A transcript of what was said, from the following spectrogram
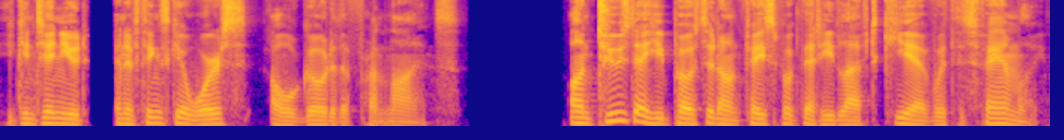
He continued, and if things get worse, I will go to the front lines. On Tuesday, he posted on Facebook that he left Kiev with his family.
